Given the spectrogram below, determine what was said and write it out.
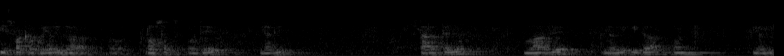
I svakako je li da prosac ode, je li staratelju, mlade, je li i da on je li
